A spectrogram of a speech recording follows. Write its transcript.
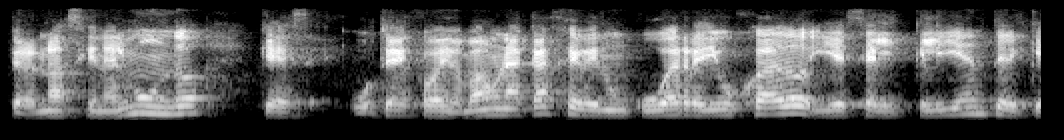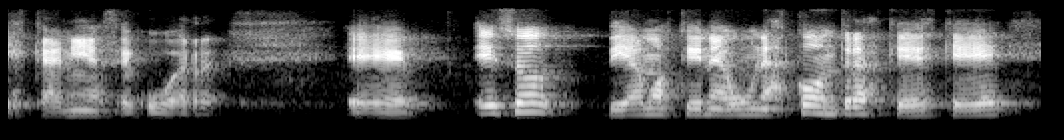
pero no así en el mundo, que es, ustedes como van a una caja y ven un QR dibujado y es el cliente el que escanea ese QR. Eh, eso, digamos, tiene algunas contras, que es que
